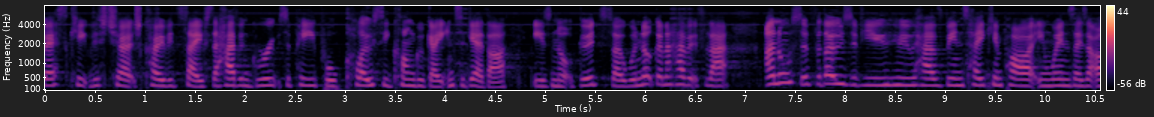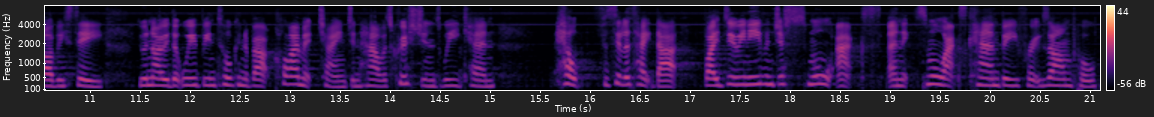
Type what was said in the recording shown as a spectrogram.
best keep this church COVID safe. So having groups of people closely congregating together is not good. So we're not going to have it for that. And also for those of you who have been taking part in Wednesdays at RBC, you'll know that we've been talking about climate change and how as Christians we can help facilitate that by doing even just small acts. And small acts can be, for example,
